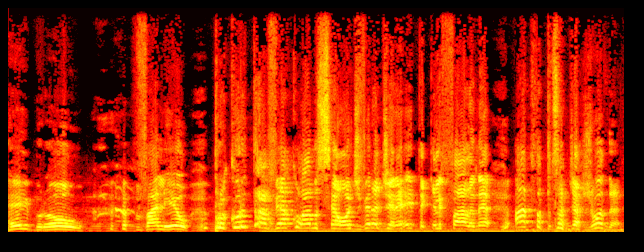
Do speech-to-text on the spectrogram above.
Hey, bro. Valeu. Procura o Traveco lá no céu onde vira a direita, que ele fala, né? Ah, tu tá precisando de ajuda?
